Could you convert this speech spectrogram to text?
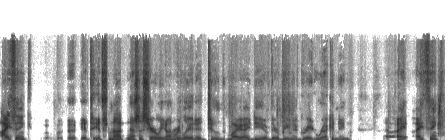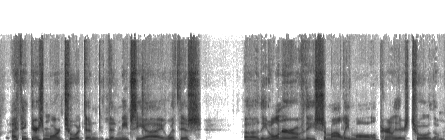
I think uh, it, it's not necessarily unrelated to my idea of there being a great reckoning. I I think I think there's more to it than than meets the eye with this. Uh, the owner of the Somali Mall, apparently there's two of them.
